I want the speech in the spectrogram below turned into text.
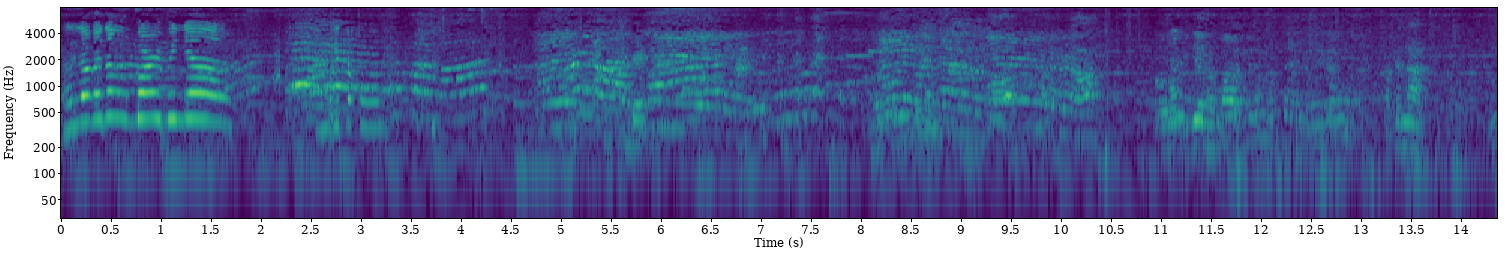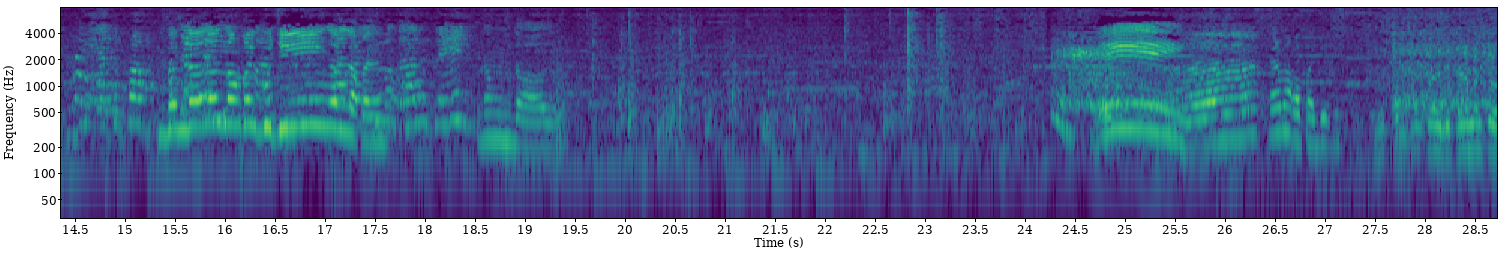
Ang laki ng Barbie niya! Ang kita ko. Hindi. Akin na. Ganda na lang kay Bujing. Ang laki. Maganda. Ng doll. Ah! Pero ako pa dyan. Ang tungkol ko, higit na naman to.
